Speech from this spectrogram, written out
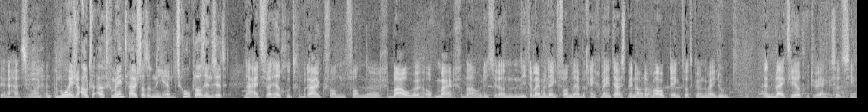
Ja, is mooi. Een, een mooi, zo'n oud, oud gemeentehuis dat er hier een schoolklas in zit. Nou, het is wel heel goed gebruik van, van uh, gebouwen, openbare gebouwen. Dat je dan niet alleen maar denkt van, we hebben geen gemeentehuis meer nodig... maar ook denkt, wat kunnen wij doen? En het blijkt hier heel goed te werken, zo te zien.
